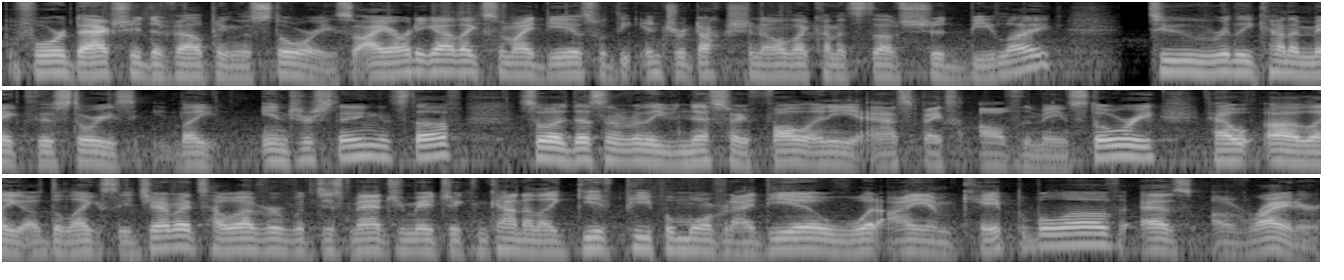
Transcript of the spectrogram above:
before actually developing the story. So I already got like some ideas what the introduction, all that kind of stuff should be like to really kind of make the stories like interesting and stuff so it doesn't really necessarily follow any aspects of the main story how uh, like of the legacy of Jedi's. however with just Maji Mage it can kind of like give people more of an idea what i am capable of as a writer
